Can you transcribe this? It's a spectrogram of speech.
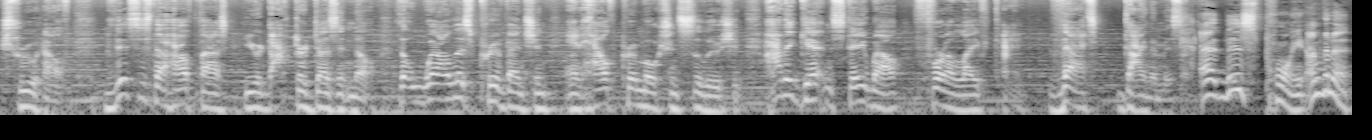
true health. This is the health class your doctor doesn't know. The wellness prevention and health promotion solution. How to get and stay well for a lifetime. That's dynamism. At this point, I'm going to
